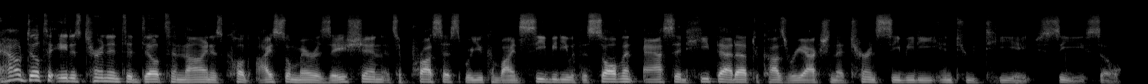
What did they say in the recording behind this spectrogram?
how Delta 8 is turned into Delta 9 is called isomerization. It's a process where you combine CBD with a solvent acid, heat that up to cause a reaction that turns CBD into THC. So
